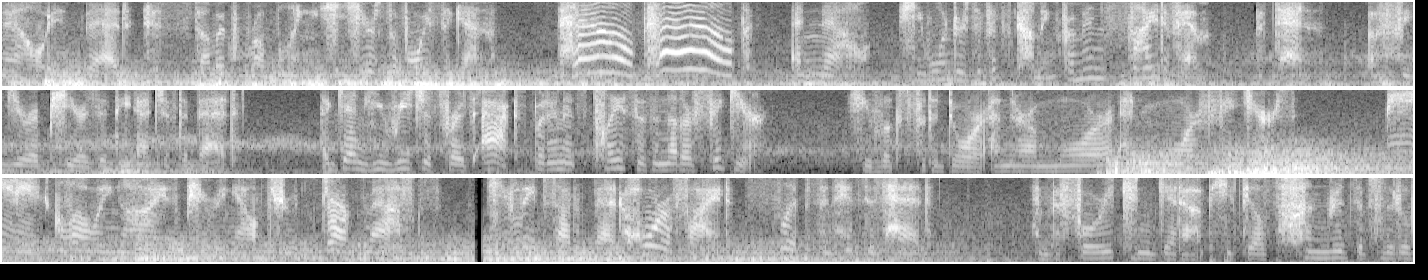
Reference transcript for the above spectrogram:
Now, in bed, his stomach rumbling, he hears the voice again. Help! Help! And now, he wonders if it's coming from inside of him. But then, a figure appears at the edge of the bed. Again, he reaches for his axe, but in its place is another figure. He looks for the door, and there are more and more figures. Beady, glowing eyes peering out through dark masks. He leaps out of bed, horrified, slips and hits his head. And before he can get up, he feels hundreds of little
